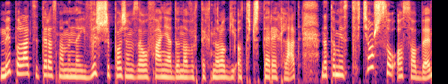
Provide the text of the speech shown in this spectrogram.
my Polacy teraz mamy najwyższy poziom zaufania do nowych technologii od czterech lat, natomiast wciąż są osoby,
